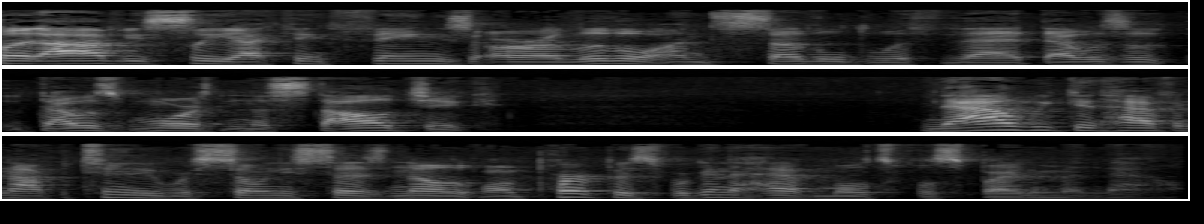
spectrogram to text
But obviously, I think things are a little unsettled with that. That was a that was more nostalgic now we can have an opportunity where Sony says, no, on purpose, we're going to have multiple Spider Man now.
